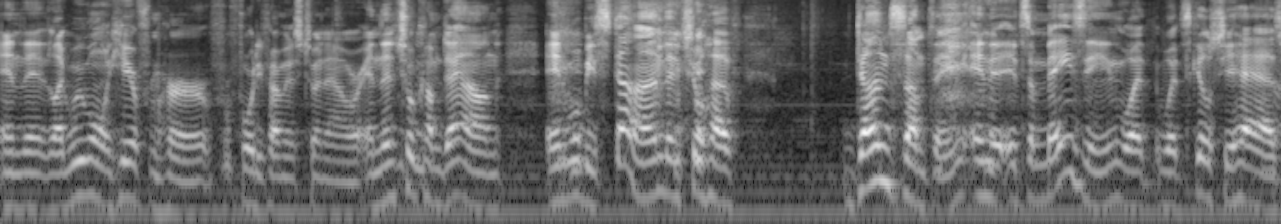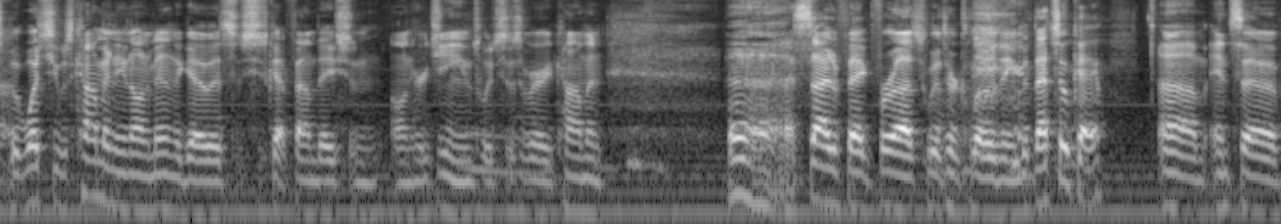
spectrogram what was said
and then like we won't hear from her for forty five minutes to an hour, and then she'll come down and we'll be stunned, and she'll have done something, and it's amazing what what skills she has. But what she was commenting on a minute ago is she's got foundation on her jeans, which is a very common uh, side effect for us with her clothing, but that's okay. Um, and so,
